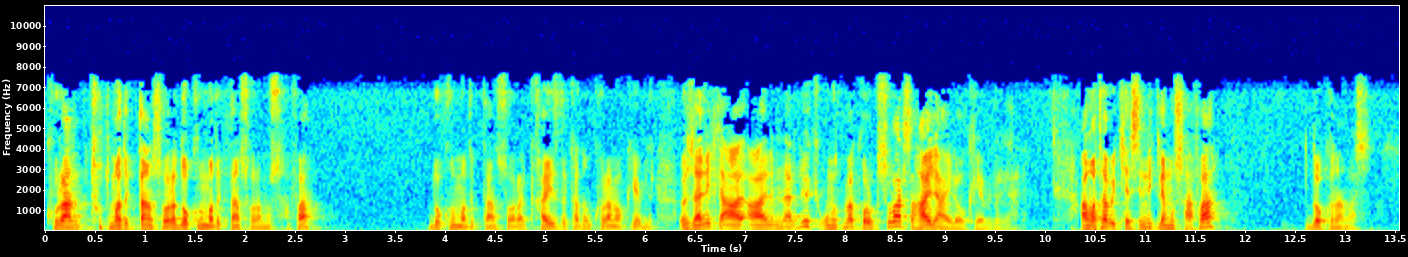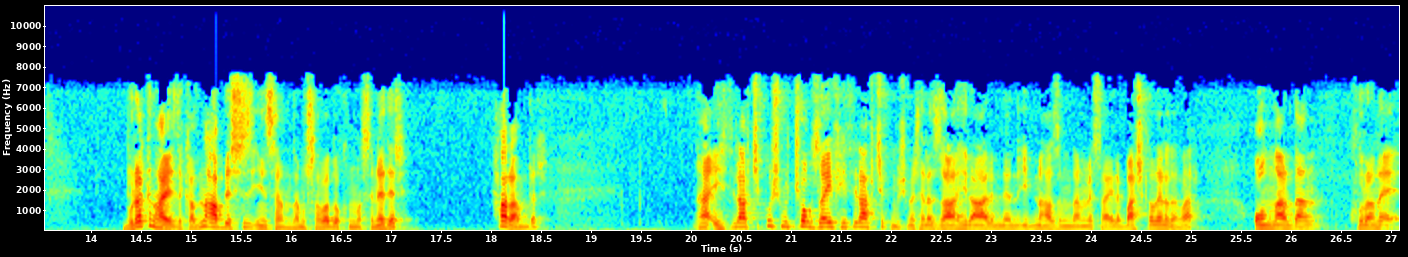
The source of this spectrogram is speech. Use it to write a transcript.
Kur'an tutmadıktan sonra, dokunmadıktan sonra mushafa, dokunmadıktan sonra hayızlı kadın Kur'an okuyabilir. Özellikle alimler diyor ki unutma korkusu varsa hayli hayli okuyabilir yani. Ama tabii kesinlikle mushafa dokunamaz. Bırakın hayızlı kadını abdestsiz insanın da mushafa dokunması nedir? Haramdır. Ha ihtilaf çıkmış mı? Çok zayıf ihtilaf çıkmış. Mesela zahiri alimlerin İbn Hazım'dan vesaire başkaları da var. Onlardan Kur'an'ı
